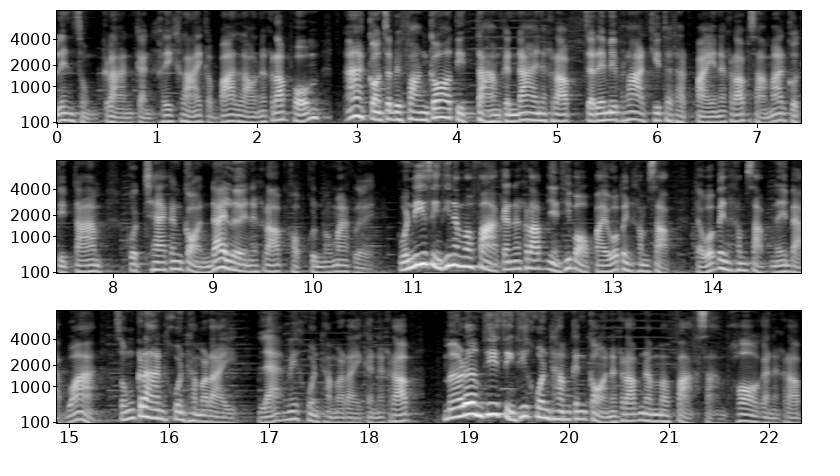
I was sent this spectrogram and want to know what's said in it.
เล่นสงกรานต์กันคล้ายๆ กับบ้านเรานะครับผมอะก่อนจะไปฟังก็ติดตามกันได้นะครับ จะได้ไม่พลาดคลิปถัดไปนะครับ สามารถกดติดตามกดแชร์กันก่อนได้เลยนะครับ ขอบคุณมากๆเลย วันนี้สิ่งที่นำมาฝากกันนะครับ อย่างที่บอกไปว่าเป็นคำศัพท์ แต่ว่าเป็นคำศัพท์ในแบบว่า สงกรานต์ควรทำอะไร และไม่ควรทำอะไรกันนะครับ มาเริ่มที่สิ่งที่ควรทำกันก่อนนะครับนำมาฝาก 3 ข้อกันนะครับ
